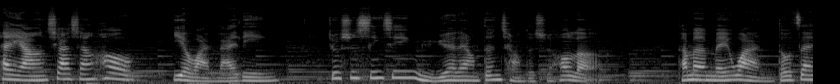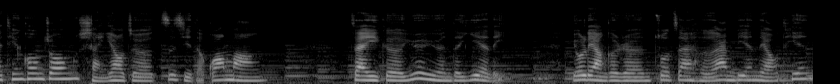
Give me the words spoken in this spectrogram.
太阳下山后，夜晚来临，就是星星与月亮登场的时候了。他们每晚都在天空中闪耀着自己的光芒。在一个月圆的夜里，有两个人坐在河岸边聊天。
